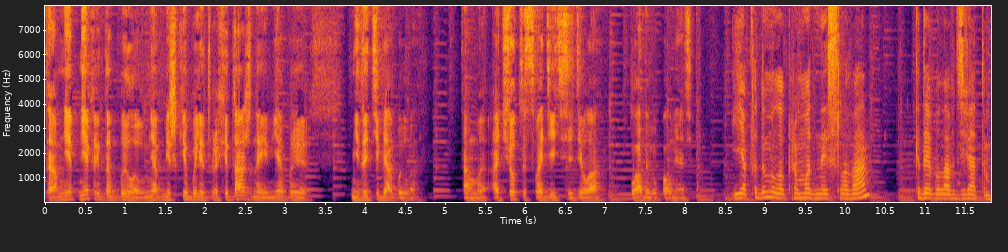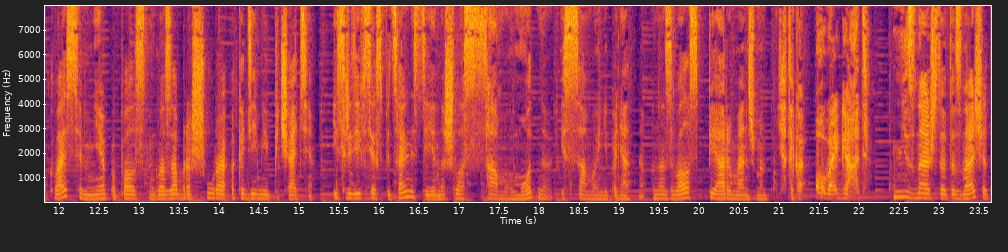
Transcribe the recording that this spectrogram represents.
Да мне некогда было. У меня мешки были трехэтажные, и мне бы не до тебя было. Там э, отчеты сводить, все дела, планы выполнять. Я подумала про модные слова. Когда я была в девятом классе, мне попалась на глаза брошюра Академии печати. И среди всех специальностей я нашла самую модную и самую непонятную. Она называлась пиар и менеджмент. Я такая, о май гад! Не знаю, что это значит,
